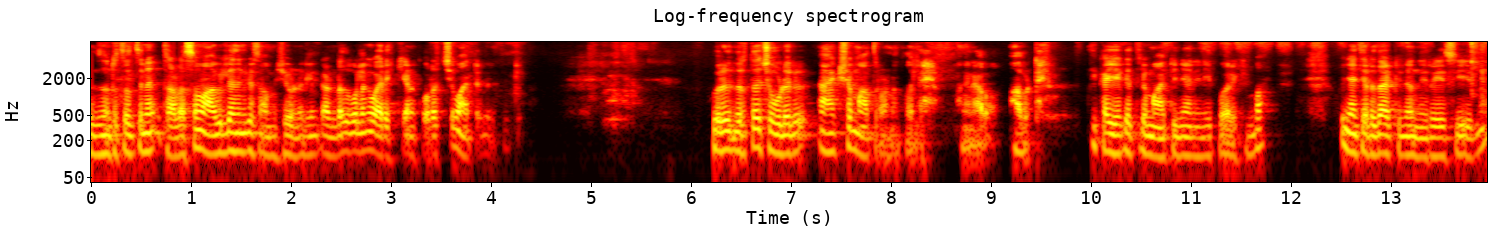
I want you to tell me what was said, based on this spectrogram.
ഇത് നൃത്തത്തിന് തടസ്സമാവില്ല എനിക്ക് സംശയമുണ്ടെങ്കിലും കണ്ടതുപോലെ വരയ്ക്കുകയാണ്. കുറച്ച് മാറ്റം വരുത്തിയിട്ട്. ഒരു നൃത്ത ചുവടൊരു ആക്ഷൻ മാത്രമാണ് അല്ലേ അങ്ങനെ ആവാം ആവട്ടെ. ഈ കൈയൊക്കെ ഇത്തിരി മാറ്റി ഞാൻ ഇനിയിപ്പോൾ വരയ്ക്കുമ്പോൾ ഞാൻ ചെറുതായിട്ട് ഒന്ന് ഇറേസ് ചെയ്യുന്നു.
